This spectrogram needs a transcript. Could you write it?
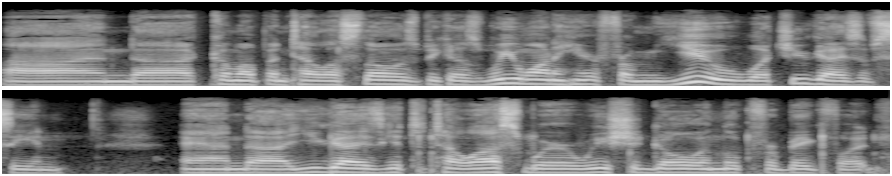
Uh, and uh, come up and tell us those because we want to hear from you what you guys have seen and uh, you guys get to tell us where we should go and look for Bigfoot.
